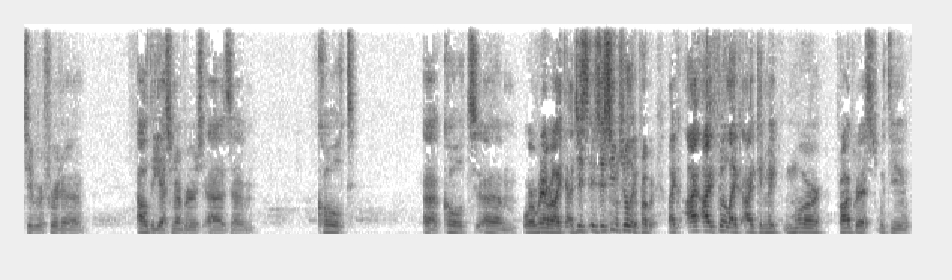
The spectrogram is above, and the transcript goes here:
to refer to LDS members as um, cult, uh, cult, um, or whatever like that. Just it just seems really appropriate. Like I, I feel like I can make more progress with you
